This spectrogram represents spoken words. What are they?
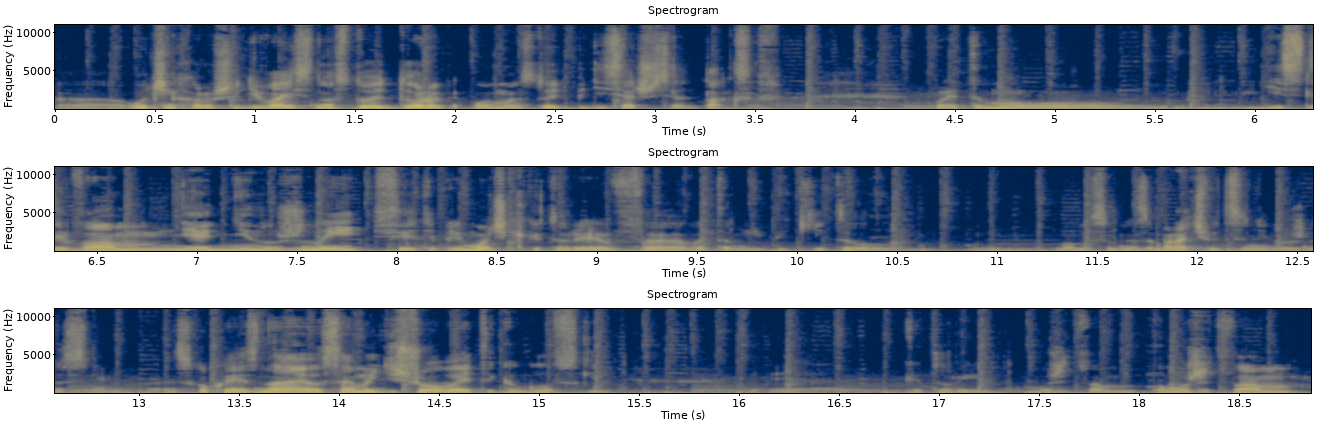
Uh, очень хороший девайс, но стоит дорого. По-моему, он стоит 50-60 баксов. Поэтому, если вам не, не нужны все эти примочки, которые в, в этом YubiKey, то вам особенно заморачиваться не нужно с ним. Сколько я знаю, самый дешевый это гугловский. Э, который может вам, поможет вам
